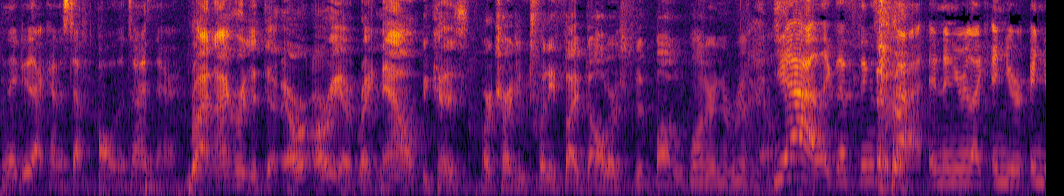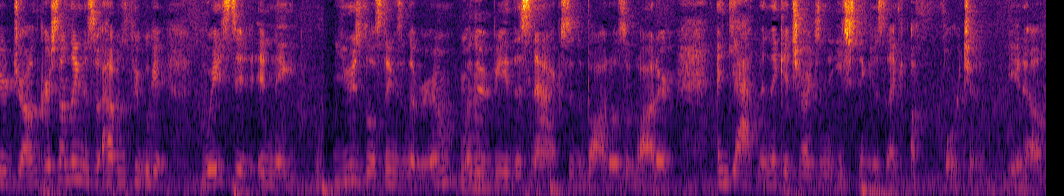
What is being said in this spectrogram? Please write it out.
And they do that kind of stuff all the time there. Right, and I heard that the Ar- Aria right now because are charging twenty five dollars for the bottled water in the room now. Yeah, like that's things like that. And then you're like, and you're and you're drunk or something. This is what happens. People get wasted and they use those things in the room, whether Mm-hmm. it be the snacks or the bottles of water. And yeah, and then they get charged, and each thing is like a fortune. You know,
